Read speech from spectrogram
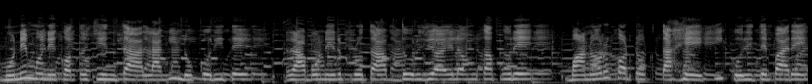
মনে মনে কত চিন্তা লাগিল করিতে। রাবণের প্রতাপ দুর্জয় লঙ্কাপুরে, বানর কটক তাহে কি করিতে পারে?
